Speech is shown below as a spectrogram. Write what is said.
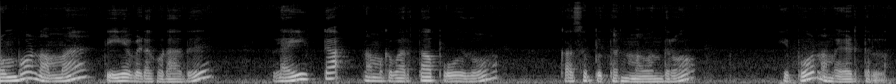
ரொம்ப நம்ம தீய விடக்கூடாது. லைட்டாக நமக்கு வறுத்தா போதும். கசப்பு தன்மை வந்துடும் இப்போது நம்ம எடுத்துடலாம்.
